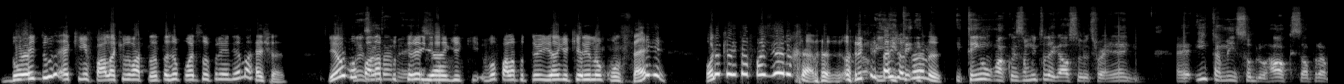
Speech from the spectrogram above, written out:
doido é quem fala que o Atlanta não pode surpreender mais, cara. Eu vou falar pro Trey Young que vou falar pro Trey Young que ele não consegue? Olha o que ele tá fazendo, cara. Olha o que ele tá e jogando. Tem, e, tem uma coisa muito legal sobre o Trey Young, é, e também sobre o Hawks, só para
